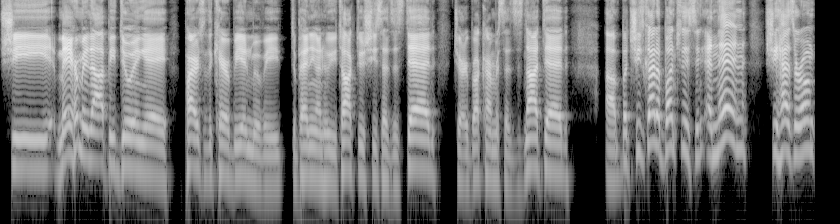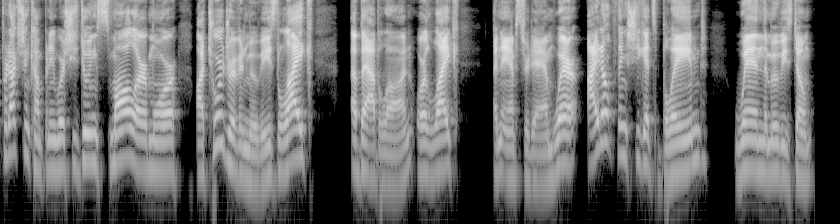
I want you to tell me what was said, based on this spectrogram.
She may or may not be doing a Pirates of the Caribbean movie, depending on who you talk to. She says it's dead. Jerry Bruckheimer says it's not dead. Uh, but she's got a bunch of these things. And then she has her own production company where she's doing smaller, more auteur driven movies like a Babylon or like an Amsterdam, where I don't think she gets blamed when the movies don't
